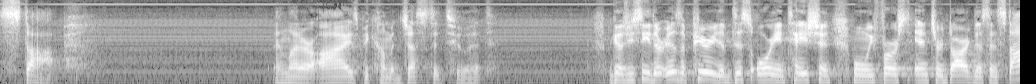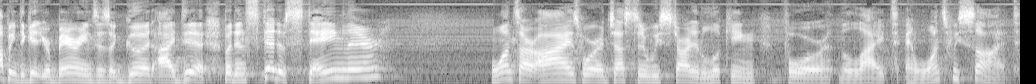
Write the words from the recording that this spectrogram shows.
stop and let our eyes become adjusted to it because you see, there is a period of disorientation when we first enter darkness, and stopping to get your bearings is a good idea. But instead of staying there, once our eyes were adjusted, we started looking for the light. And once we saw it,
